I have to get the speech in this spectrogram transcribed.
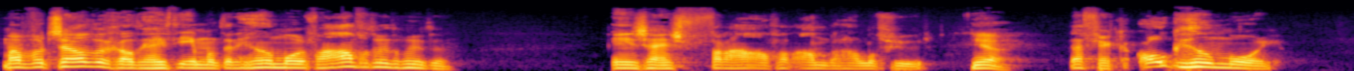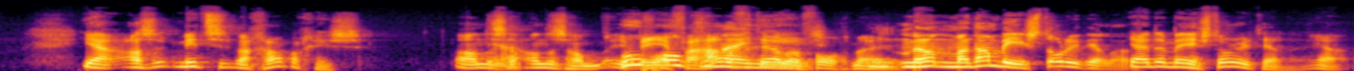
Maar voor hetzelfde geld heeft iemand een heel mooi verhaal van 20 minuten. In zijn verhaal van anderhalf uur. Ja. Dat vind ik ook heel mooi. ja, als het, mits het maar grappig is. Anders, Ja. anders dan ben je ook verhaalverteller eens. volgens mij. Maar, maar dan ben je storyteller. Ja. Ja, dan ben je storyteller, ja.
